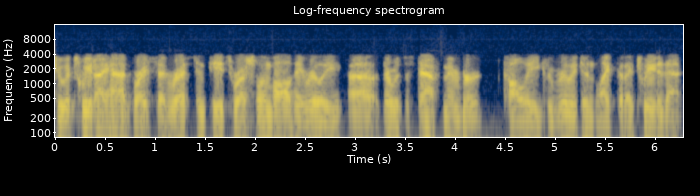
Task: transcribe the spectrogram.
to a tweet I had where I said "Rest in peace, Rush Limbaugh." They really, uh, there was a staff member colleague who really didn't like that I tweeted that.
